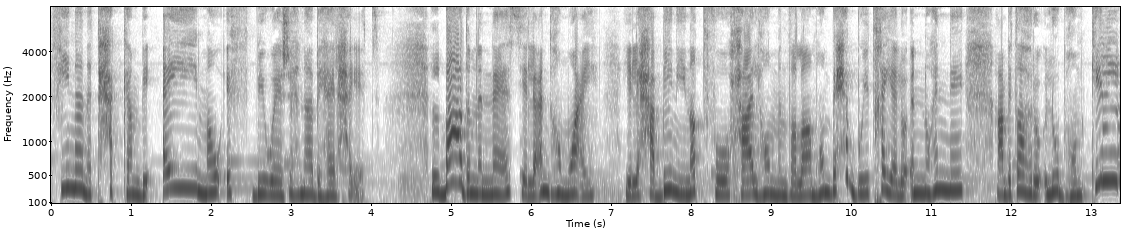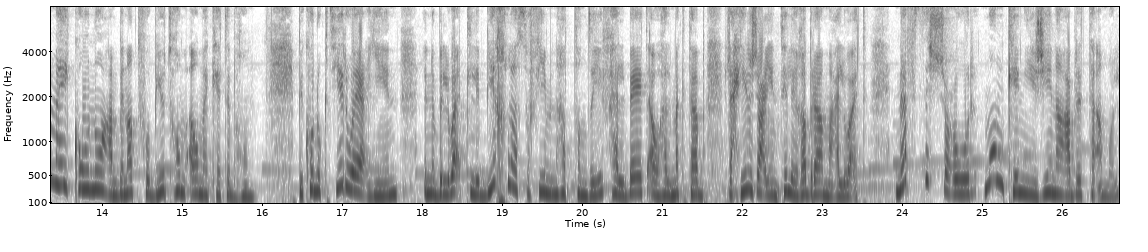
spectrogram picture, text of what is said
فينا نتحكم بأي موقف بيواجهنا بهاي الحياة. البعض من الناس يلي عندهم وعي يلي حابين ينظفوا حالهم من ظلامهم بحبوا يتخيلوا إنه هن عم بيطهروا قلوبهم كل ما يكونوا عم بنظفوا بيوتهم أو مكاتبهم. بيكونوا كتير واعيين إنه بالوقت اللي بيخلصوا فيه من هالتنظيف هالبيت أو هالمكتب رح يرجع ينتلي غبرة مع الوقت. نفس الشعور ممكن يجينا عبر التأمل.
